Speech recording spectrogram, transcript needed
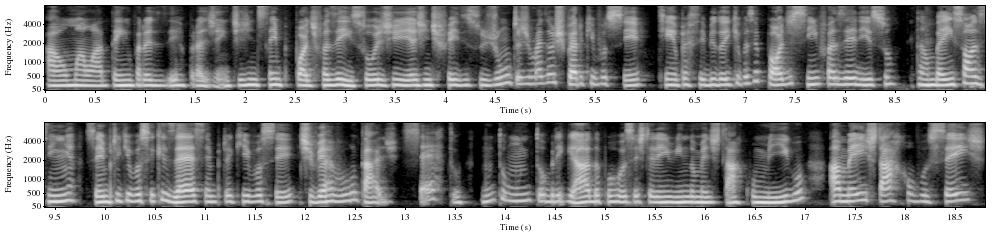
alma lá tem para dizer para gente. A gente sempre pode fazer isso. Hoje a gente fez isso juntas, mas eu espero que você tenha percebido aí que você pode sim fazer isso também sozinha, sempre que você quiser, sempre que você tiver vontade, certo? Muito, muito obrigada por vocês terem vindo meditar comigo. Amei estar com vocês.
